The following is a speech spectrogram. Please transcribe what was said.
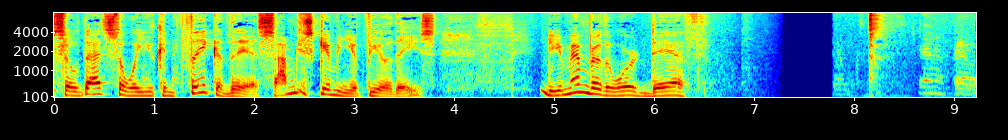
So that's the way you can think of this. I'm just giving you a few of these. Do you remember the word death? Yeah.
